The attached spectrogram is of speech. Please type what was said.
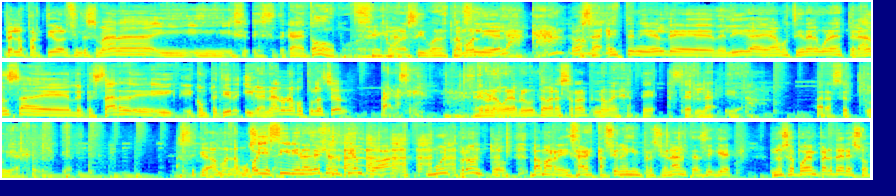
ver los partidos del fin de semana y, y, y, se, y se, te cae todo. Po, sí, como claro. decir, bueno, estamos al nivel. Acá? O sea, este nivel de, de, liga, digamos, ¿tiene alguna esperanza de, de pesar eh, y, competir y ganar una postulación? Para sí. sí. Era una buena pregunta para cerrar, pero no me dejaste hacerla, Iván. Para hacer tu viaje en el tiempo. Así que vamos a la música. Oye, sí, viene el viaje en el tiempo, ¿ah? Muy pronto. Vamos a revisar estaciones impresionantes, así que no se pueden perder eso.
